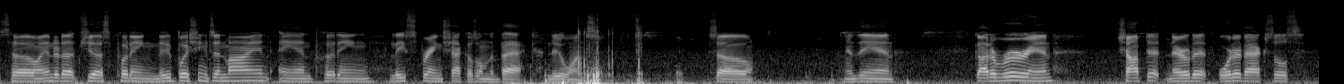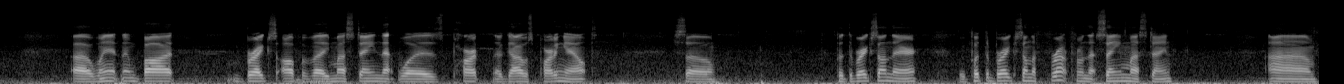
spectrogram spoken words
So I ended up just putting new bushings in mine and putting leaf spring shackles on the back, new ones. So, and then got a rear end, chopped it, narrowed it, ordered axles, uh, went and bought brakes off of a Mustang that was part, the guy was parting out. So, put the brakes on there. We put the brakes on the front from that same Mustang. Um,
